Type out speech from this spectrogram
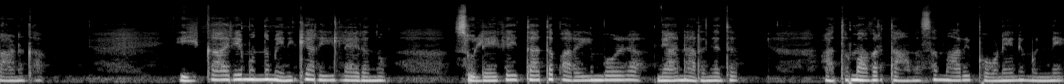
കാണുക. ഈ കാര്യമൊന്നും എനിക്കറിയില്ലായിരുന്നു. സുലേഖ ഇത്താത്ത പറയുമ്പോഴാ ഞാൻ അറിഞ്ഞത്. അതും അവർ താമസം മാറി പോണേന് മുന്നേ.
